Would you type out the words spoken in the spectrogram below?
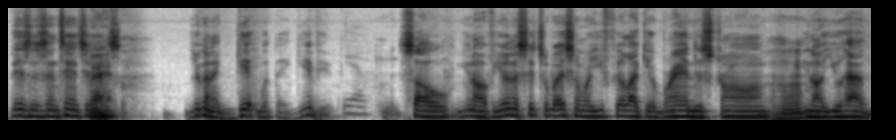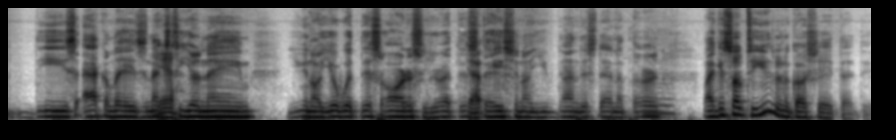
business intentions, Right. you're gonna get what they give you. Yeah. So you know if you're in a situation where you feel like your brand is strong, you know you have these accolades next Mm-hmm. Yeah. to your name. You know you're with this artist, or you're at this Yep. station, or you've done this, that, and the 3rd Like it's up to you to negotiate that deal.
